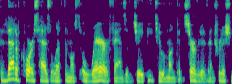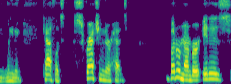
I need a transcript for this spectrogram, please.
That, of course, has left the most aware fans of JP2 among conservative and tradition leaning Catholics scratching their heads. But remember, it is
